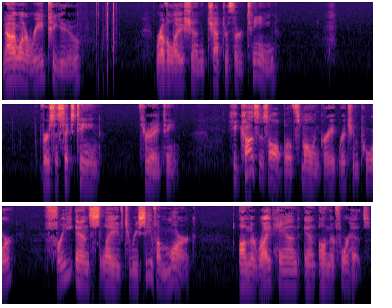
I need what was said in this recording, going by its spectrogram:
Now I want to read to you Revelation chapter 13, verses 16 through 18. He causes all, both small and great, rich and poor, free and slave, to receive a mark on their right hand and on their foreheads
